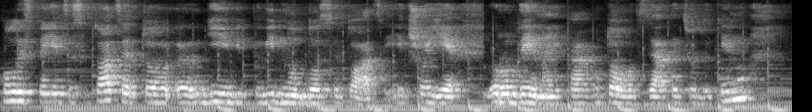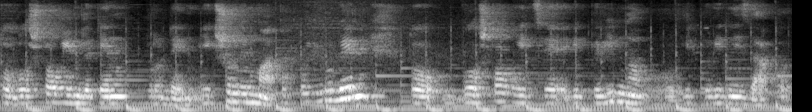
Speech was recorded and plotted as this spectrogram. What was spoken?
Коли стається ситуація, то е, діє відповідно до ситуації. Якщо є родина, яка готова взяти цю дитину, то влаштовуємо дитину в родину. Якщо нема такої родини, то влаштовується відповідно відповідний заклад,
